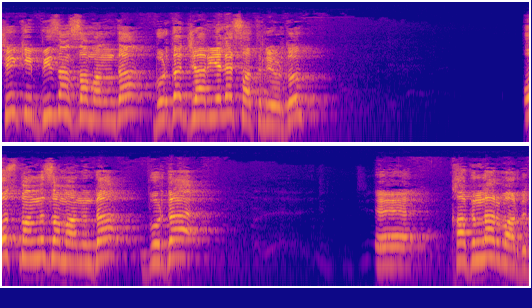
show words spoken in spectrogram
Çünkü Bizans zamanında burada cariyeler satılıyordu. Osmanlı zamanında burada e, kadınlar vardı.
